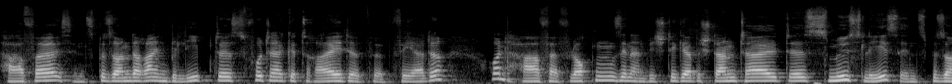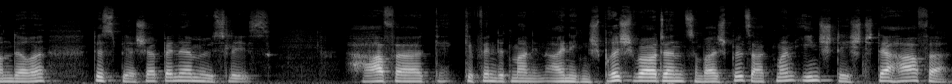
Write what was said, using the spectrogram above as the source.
Hafer ist insbesondere ein beliebtes Futtergetreide für Pferde und Haferflocken sind ein wichtiger Bestandteil des Müslis, insbesondere des Bircher Benner Müslis. Hafer findet man in einigen Sprichwörtern, zum Beispiel sagt man, ihn sticht der Hafer.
